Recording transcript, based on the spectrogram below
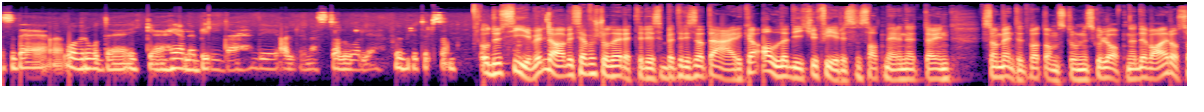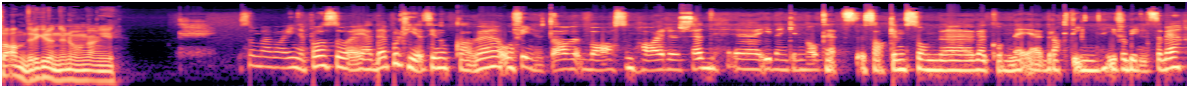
Så det er overhodet ikke hele bildet, de aller mest alvorlige forbrytelsene. Og Du sier vel da, hvis jeg forstår deg rett, Elisabeth Riise, at det er ikke alle de 24 som satt mer enn et døgn som ventet på at domstolen skulle åpne. Det var også andre grunner noen ganger? Som jeg var inne på, så er det politiet sin oppgave å finne ut av hva som har skjedd eh, i den kriminalitetssaken som eh, vedkommende er brakt inn i forbindelse med.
